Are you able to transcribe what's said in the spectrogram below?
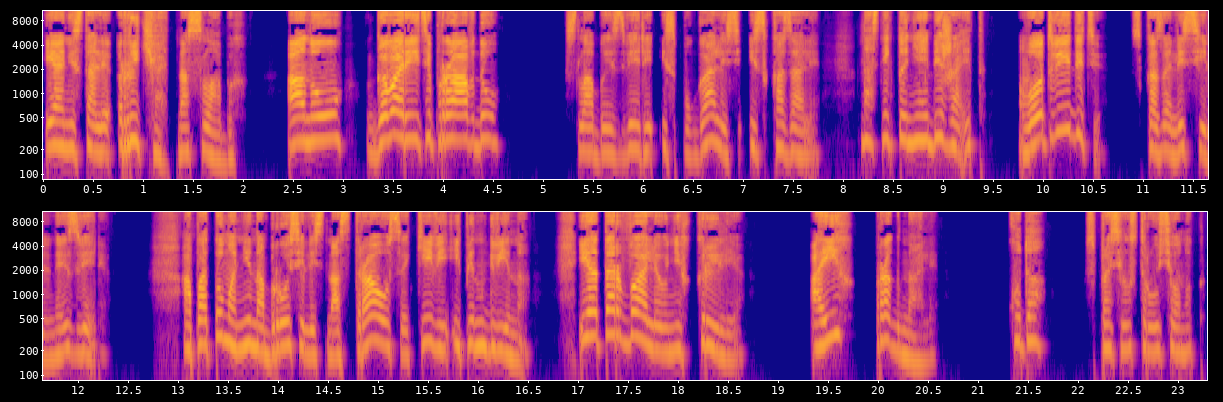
И они стали рычать на слабых. «А ну, говорите правду!» Слабые звери испугались и сказали, «Нас никто не обижает». «Вот видите», — сказали сильные звери. А потом они набросились на страуса, киви и пингвина и оторвали у них крылья, а их прогнали. «Куда?» — спросил страусенок.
